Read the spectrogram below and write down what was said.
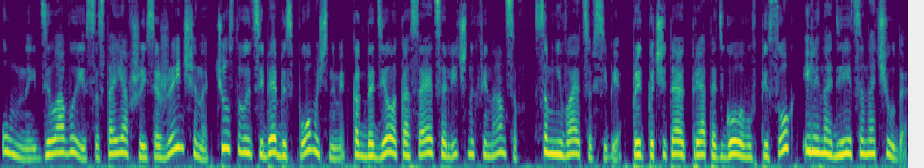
умные, деловые, состоявшиеся женщины чувствуют себя беспомощными, когда дело касается личных финансов, сомневаются в себе, предпочитают прятать голову в песок или надеяться на чудо.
